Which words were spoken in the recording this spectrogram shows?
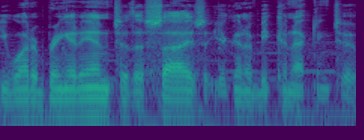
you want to bring it in to the size that you're going to be connecting to.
